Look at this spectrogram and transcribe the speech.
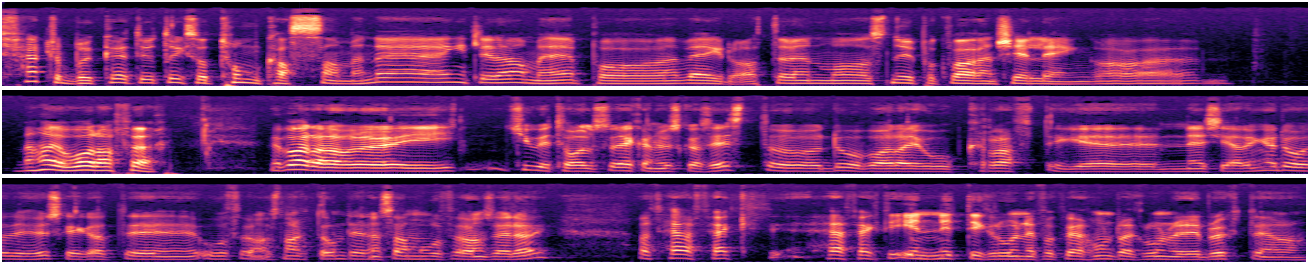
fælt å bruke et uttrykk som 'tom kasse', men det er egentlig der vi er på vei. da, At en må snu på hver en skilling. og uh, Vi har jo vært der før. Vi var der i 2012, så jeg kan huske sist, og da var det jo kraftige nedskjæringer. Da husker jeg at eh, ordføreren snakket om, det er den samme ordføreren som i dag, at her fikk, her fikk, de inn 90 kroner for hver 100 kroner de brukte. og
